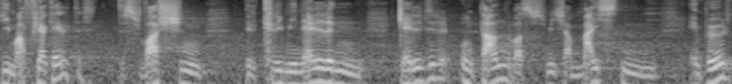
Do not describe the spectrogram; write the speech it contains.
die Mafiagelder, das Waschen der kriminellen Gelder und dann, was mich am meisten empört,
